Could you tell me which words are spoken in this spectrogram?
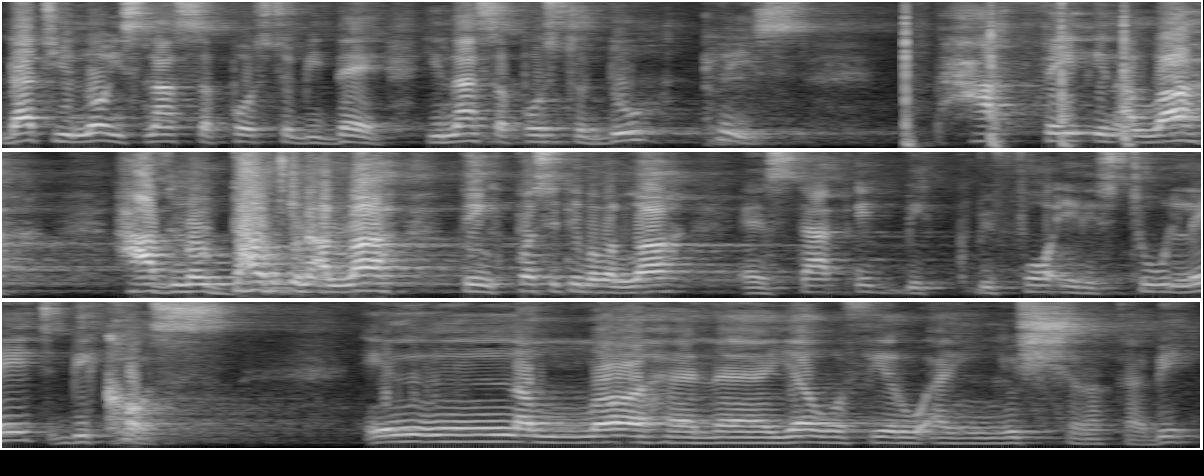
that you know is not supposed to be there you're not supposed to do please have faith in Allah have no doubt in Allah, think positive of Allah, and stop it be before it is too late because إن الله لا يغفر أن يشرك به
